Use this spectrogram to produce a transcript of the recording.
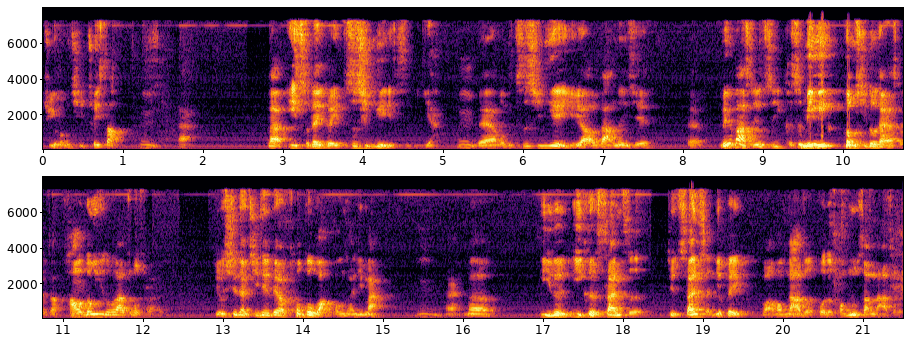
举红旗吹哨嗯啊，那以此类推，资讯业也是一样。嗯对啊，我们资讯业也要让那些呃没有办法使用之一，可是明明东西都在他手上，好东西都他做出来了，比如现在今天都要透过网红才去卖，嗯哎，那利润立刻三折，就三成就被网红拿走或者通路商拿走了。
